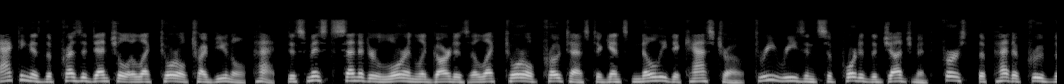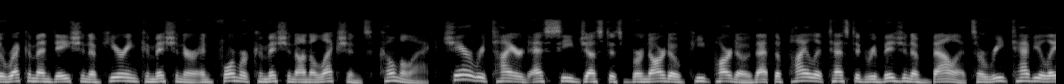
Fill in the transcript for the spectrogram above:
acting as the Presidential Electoral Tribunal PET, dismissed Senator Loren Legarda's electoral protest against Noli de Castro. Three reasons supported the judgment. First, the PET approved the recommendation of Hearing Commissioner and former Commission on Elections COMELEC, Chair retired SC Justice Bernardo P. Pardo that the pilot-tested revision of ballots or retabulation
